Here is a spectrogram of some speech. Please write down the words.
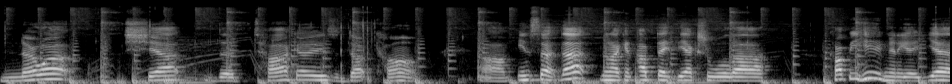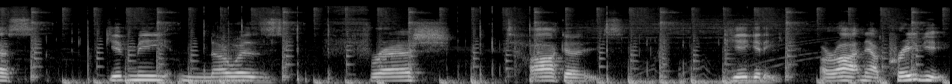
Noah shout the tacos.com. Um, insert that. Then I can update the actual uh, copy here. I'm going to go yes. Give me Noah's fresh tacos. Giggity. All right, now preview.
